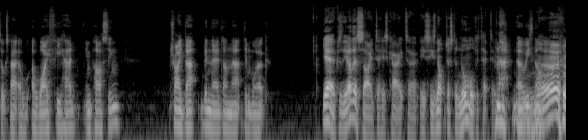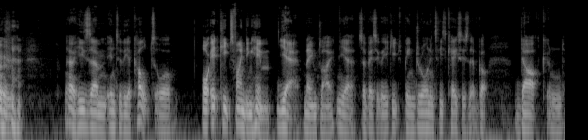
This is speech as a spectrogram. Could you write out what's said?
Talks about a, a wife he had in passing. Tried that, been there, done that, didn't work. Yeah, because the other side to his character is he's not just a normal detective. No, no, he's not. No, no, he's um, into the occult, or Or it keeps finding him. yeah, They imply. yeah. So basically, he keeps being drawn into these cases that have got dark and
